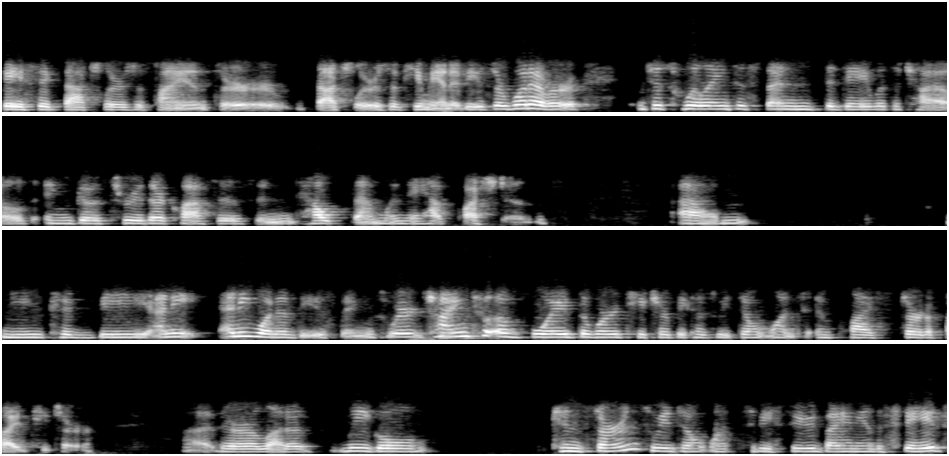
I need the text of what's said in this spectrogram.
basic bachelor's of science or bachelor's of humanities or whatever, just willing to spend the day with a child and go through their classes and help them when they have questions. Um, you could be any any one of these things. We're trying to avoid the word teacher because we don't want to imply certified teacher. Uh, there are a lot of legal concerns. We don't want to be sued by any of the states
